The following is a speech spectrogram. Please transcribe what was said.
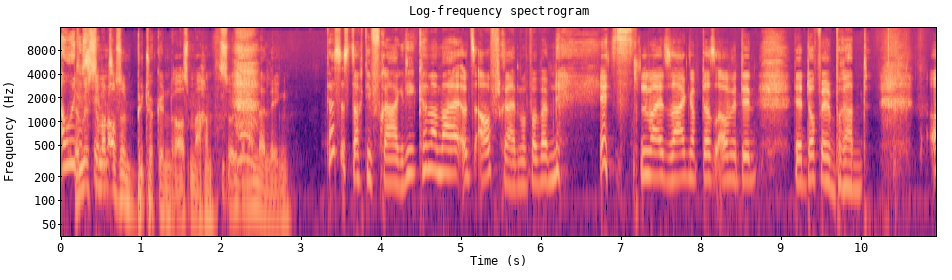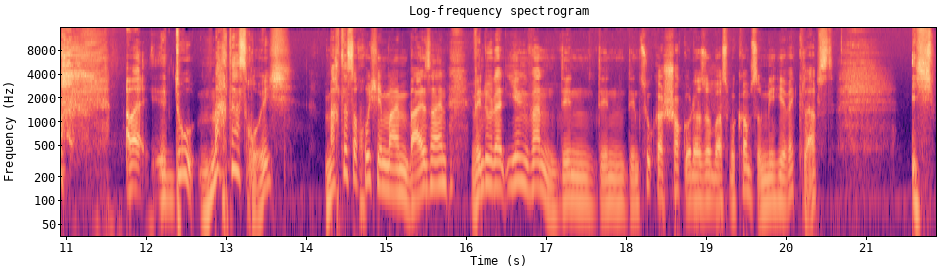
Oh, da das müsste man stimmt. auch so ein Bütterken draus machen, so übereinanderlegen. Das ist doch die Frage. Die können wir mal uns aufschreiben, ob wir beim nächsten Mal sagen, ob das auch mit den, der Doppelbrand. Aber äh, du, mach das ruhig. Mach das auch ruhig in meinem Beisein. Wenn du dann irgendwann den, den, den Zuckerschock oder sowas bekommst und mir hier wegklappst, ich,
